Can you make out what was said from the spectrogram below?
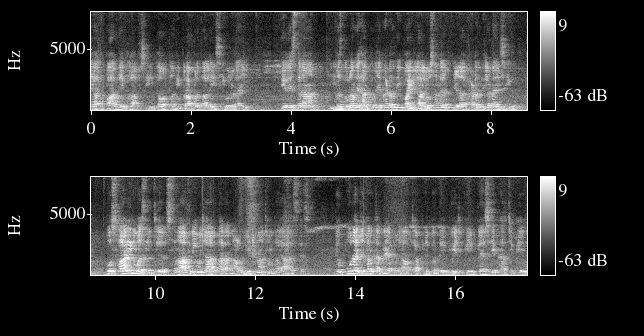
ਜਾਤ ਪਾਤ ਦੇ ਖਿਲਾਫ ਸੀ, ਔਰਤਾਂ ਦੀ ਬਰਾਬਰਤਾ ਲਈ ਸੀ ਉਹ ਲੜਾਈ, ਫਿਰ ਇਸ ਤਰ੍ਹਾਂ ਮਜ਼ਦੂਰਾਂ ਦੇ ਹੱਕ ਵਿੱਚ ਖੜਨ ਦੀ ਭਾਈ ਲਾਲੋ ਸੰਗ ਜਿਹੜਾ ਖੜਨ ਦੀ ਲੜਾਈ ਸੀ ਉਹ ਸਾਰੀ ਨੂੰ ਅਸਲ 'ਚ ਸਨਾਤਨੀ ਵਿਚਾਰਧਾਰਾ ਨਾਲ ਮੇਟਣਾ ਚਾਹੁੰਦਾ ਹੈ ਆਰਐਸਐਸ ਤੇ ਉਹ ਪੂਰਾ ਯਤਨ ਕਰ ਰਿਹਾ ਪੰਜਾਬ 'ਚ, ਆਪਣੇ ਬੰਦੇ ਭੇਜ ਕੇ, ਪੈਸੇ ਖਰਚ ਕੇ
